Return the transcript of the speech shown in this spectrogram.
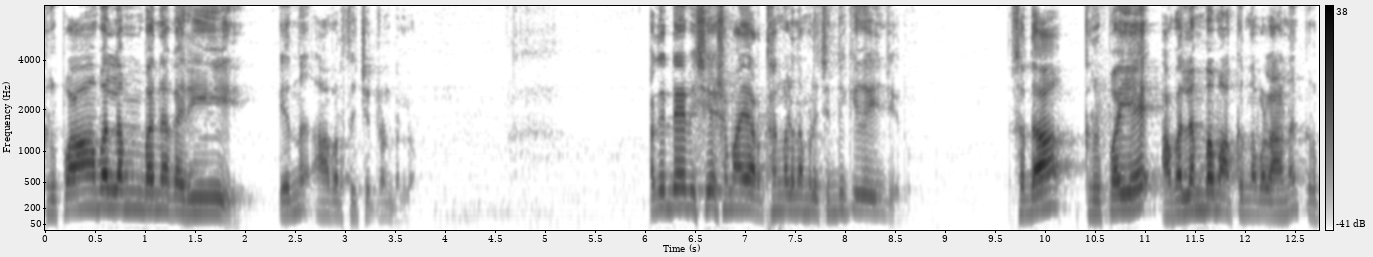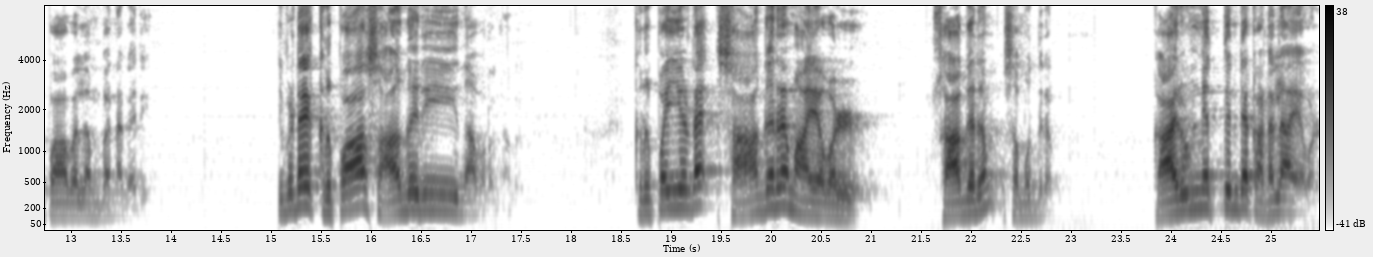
കൃപാവലംബനകരി എന്ന് ആവർത്തിച്ചിട്ടുണ്ടല്ലോ. അതിന്റെ വിശേഷമായ അർത്ഥങ്ങൾ നമ്മൾ ചിന്തിക്കുകയും ചെയ്തു. സദാ കൃപയെ അവലംബമാക്കുന്നവളാണ് കൃപാവലംബനകരി. ഇവിടെ കൃപാസാഗരി എന്നാണ് പറഞ്ഞത്. കൃപയുടെ സാഗരമായവൾ സാഗരം സമുദ്രം കാരുണ്യത്തിന്റെ കടലായവൾ.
